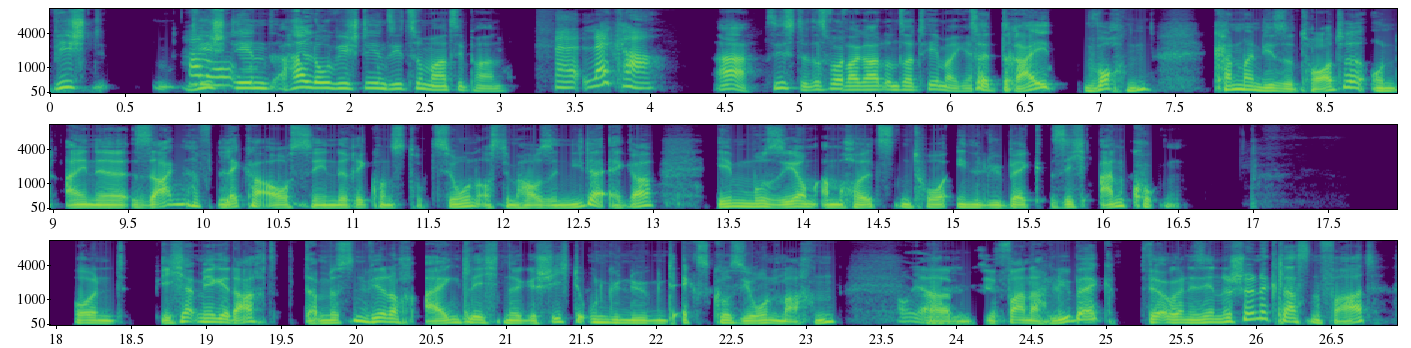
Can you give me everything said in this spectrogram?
Wie, st wie Hallo. stehen, hallo, wie stehen Sie zu Marzipan? Äh, lecker. Ah, siehst du, das war gerade unser Thema hier. Seit drei Wochen kann man diese Torte und eine sagenhaft lecker aussehende Rekonstruktion aus dem Hause Niederegger im Museum am Holstentor in Lübeck sich angucken. Und ich habe mir gedacht, da müssen wir doch eigentlich eine Geschichte ungenügend Exkursion machen. Oh ja. Ähm, wir fahren nach Lübeck, wir organisieren eine schöne Klassenfahrt.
